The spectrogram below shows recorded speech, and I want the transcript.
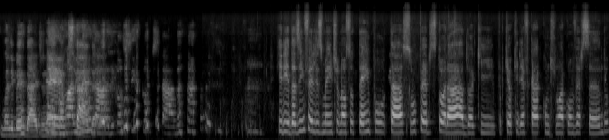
Uma liberdade, né? É, uma liberdade conquistada. Queridas, infelizmente o nosso tempo está super estourado aqui, porque eu queria ficar continuar conversando.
